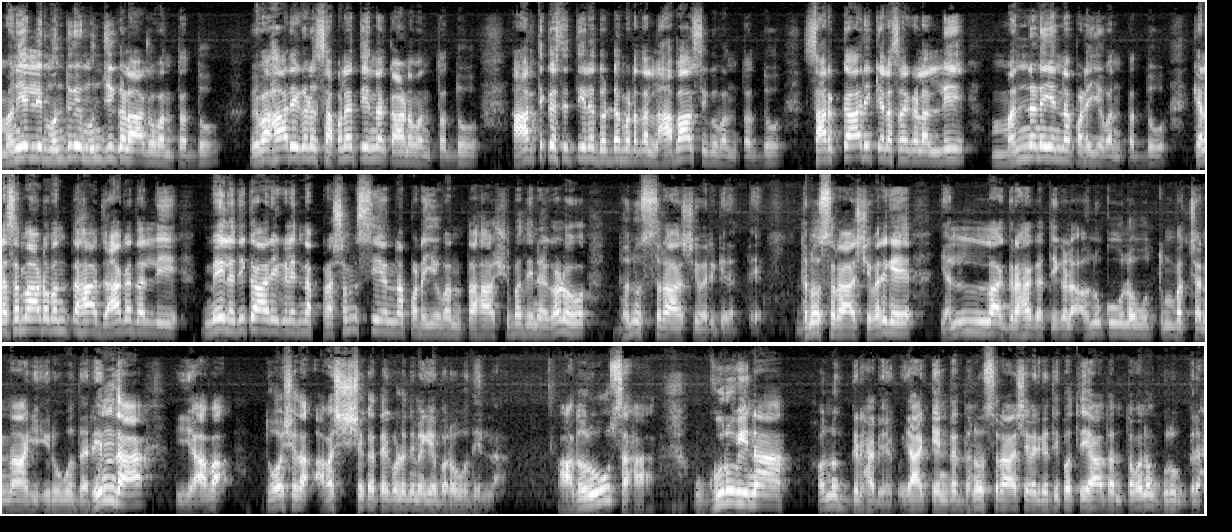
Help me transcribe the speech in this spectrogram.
ಮನೆಯಲ್ಲಿ ಮುಂದುವೆ ಮುಂಜಿಗಳಾಗುವಂಥದ್ದು, ವ್ಯವಹಾರಿಗಳು ಸಫಲತೆಯನ್ನು ಕಾಣುವಂಥದ್ದು, ಆರ್ಥಿಕ ಸ್ಥಿತಿಯಲ್ಲಿ ದೊಡ್ಡ ಮಟ್ಟದ ಲಾಭ ಸಿಗುವಂಥದ್ದು, ಸರ್ಕಾರಿ ಕೆಲಸಗಳಲ್ಲಿ ಮನ್ನಣೆಯನ್ನು ಪಡೆಯುವಂಥದ್ದು, ಕೆಲಸ ಮಾಡುವಂತಹ ಜಾಗದಲ್ಲಿ ಮೇಲಧಿಕಾರಿಗಳಿಂದ ಪ್ರಶಂಸೆಯನ್ನು ಪಡೆಯುವಂತಹ ಶುಭ ದಿನಗಳು ಧನುಸ್ಸು ರಾಶಿಯವರಿಗಿರುತ್ತೆ. ಧನುಸ್ಸು ರಾಶಿಯವರಿಗೆ ಎಲ್ಲ ಗ್ರಹಗತಿಗಳ ಅನುಕೂಲವು ತುಂಬ ಚೆನ್ನಾಗಿ ಇರುವುದರಿಂದ ಯಾವ ದೋಷದ ಅವಶ್ಯಕತೆಗಳು ನಿಮಗೆ ಬರುವುದಿಲ್ಲ. ಆದರೂ ಸಹ ಗುರುವಿನ ಅನುಗ್ರಹ ಬೇಕು. ಯಾಕೆಂದರೆ ಧನುಸ್ಸು ರಾಶಿಯವರಿಗೆ ಅಧಿಪತಿಯಾದಂಥವನು ಗುರುಗ್ರಹ.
